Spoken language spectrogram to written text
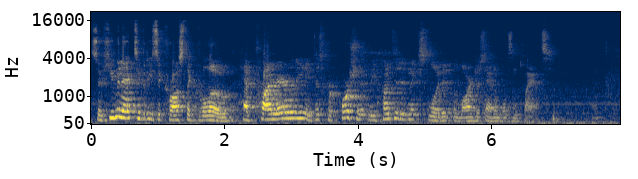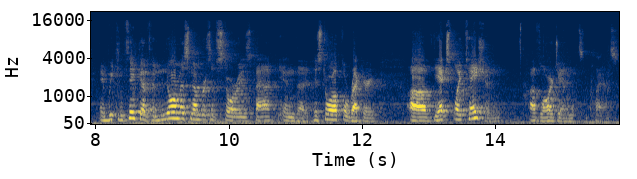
So, human activities across the globe have primarily and disproportionately hunted and exploited the largest animals and plants. And we can think of enormous numbers of stories back in the historical record of the exploitation of large animals and plants.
